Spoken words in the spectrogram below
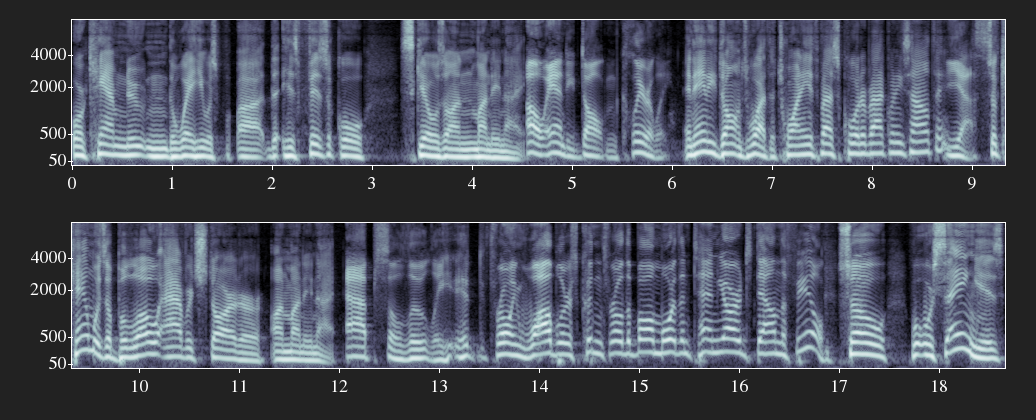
or Cam Newton the way he was, uh, his physical skills on Monday night? Oh, Andy Dalton, clearly. And Andy Dalton's what, the 20th best quarterback when he's healthy? Yes. So Cam was a below average starter on Monday night. Absolutely. It, throwing wobblers, couldn't throw the ball more than 10 yards down the field. So what we're saying is,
